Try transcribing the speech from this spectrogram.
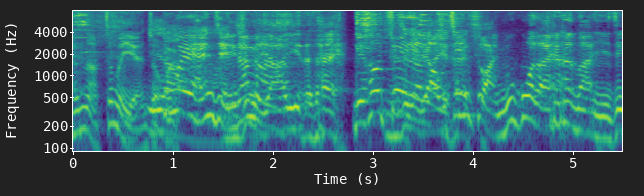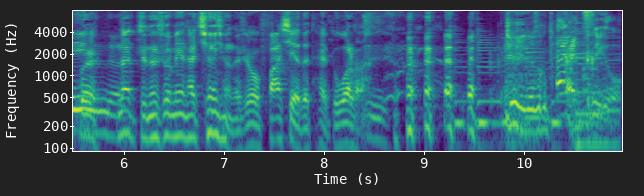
真的这么严重？因为很简单嘛你这个压抑的太，你喝醉了，脑筋转不过来了嘛，已不是，经。那只能说明他清醒的时候发泄的太多了。这个是个太自由。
